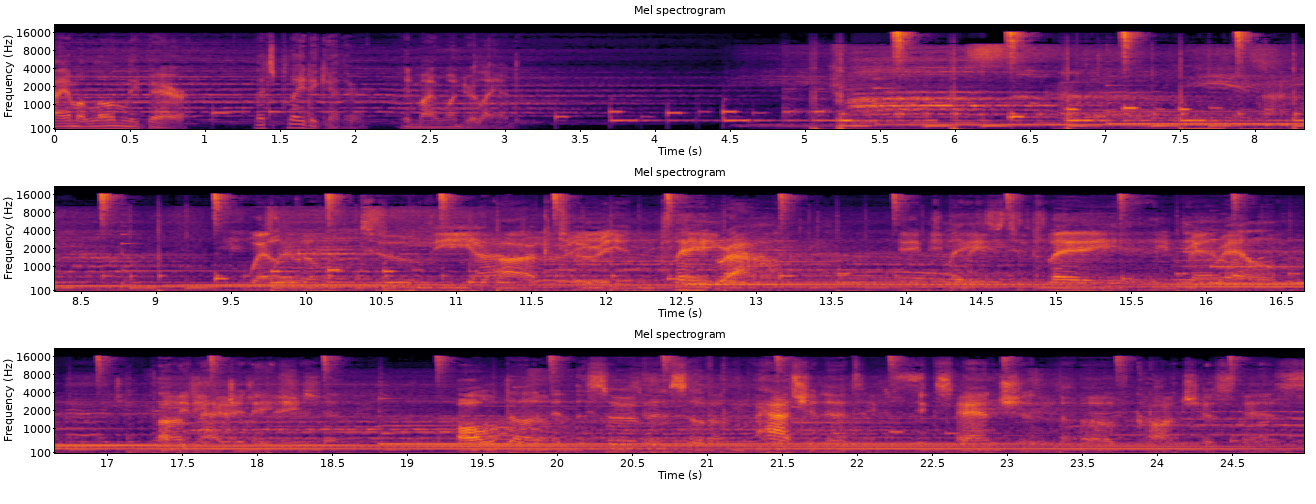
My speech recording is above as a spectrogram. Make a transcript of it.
I am a lonely bear. Let's play together in my wonderland. Welcome to the Arcturian Playground, a place to play in the realm of imagination, all done in the service of compassionate expansion of consciousness.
